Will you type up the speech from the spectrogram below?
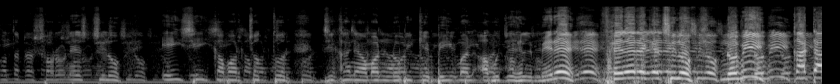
কথাটা স্মরণে এসেছিল। এই সেই কাবার চত্বর যেখানে আমার নবীকে বেঈমান আবু জেহেল মেরে ফেলে রেখেছিল। নবী কাটা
